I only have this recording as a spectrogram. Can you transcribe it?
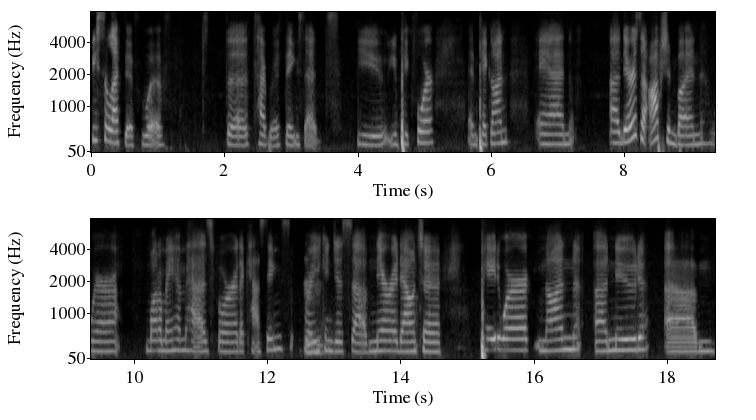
be selective with the type of things that you you pick for and pick on and uh, there is an option button where model mayhem has for the castings where you Mhm. can just uh, narrow it down to paid work non uh, nude um,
